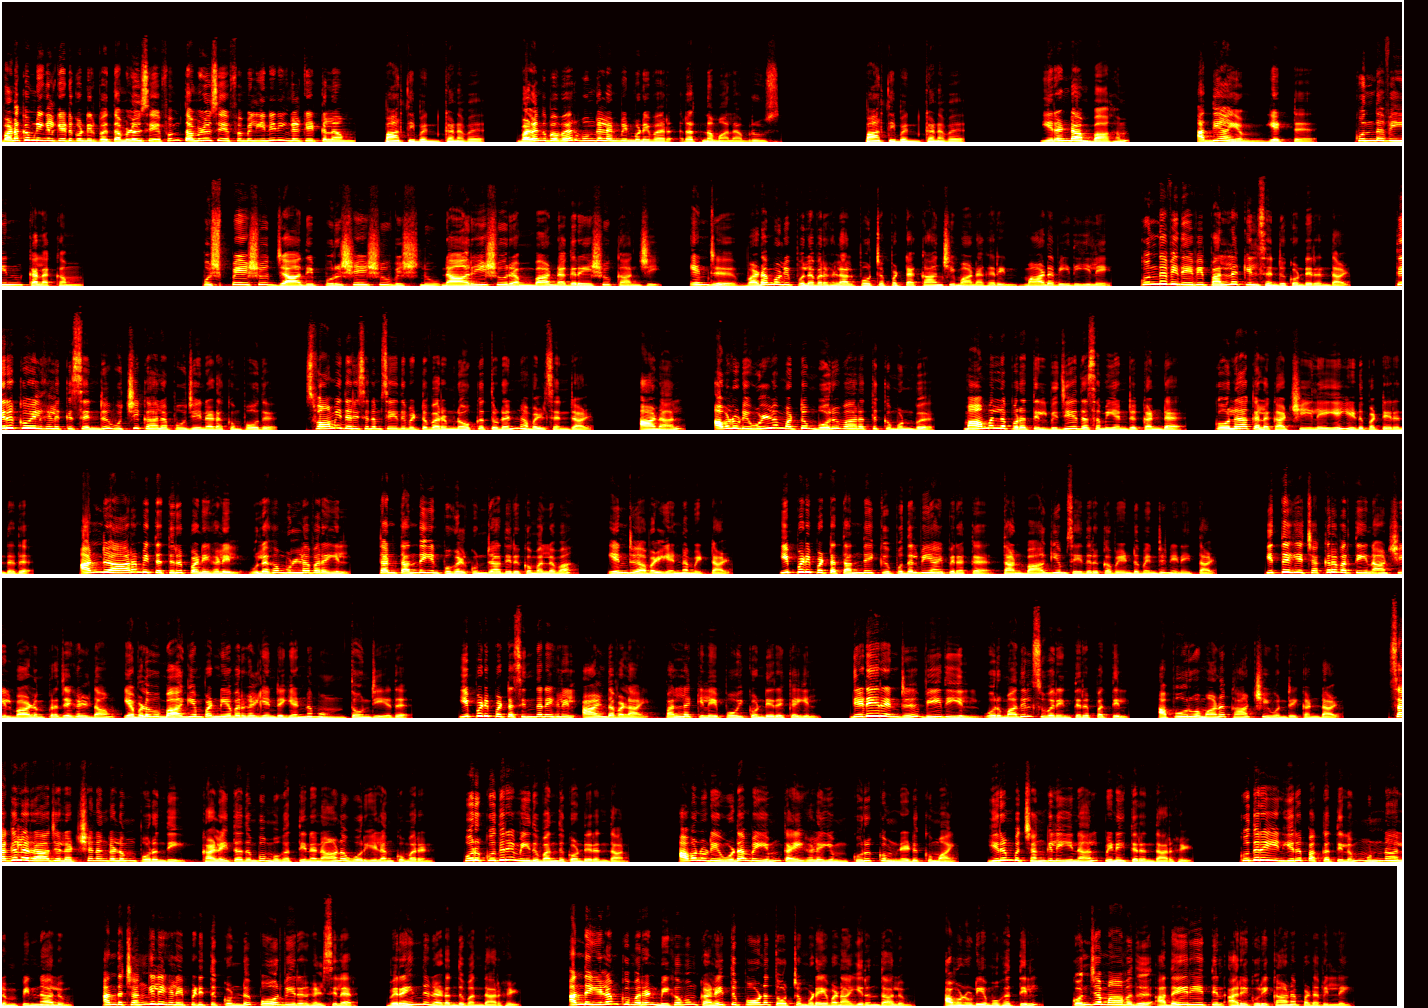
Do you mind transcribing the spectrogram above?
வணக்கம் நீங்கள் கேட்டுக்கொண்டிருப்ப தமிழசேஃபம் தமிழசேஃபமில் இனி நீங்கள் கேட்கலாம் பார்த்திபன் கனவு. வழங்குபவர் உங்கள் அன்பின் முனைவர் ரத்னமாலா புரூஸ். பார்த்திபன் கனவு. இரண்டாம் பாகம். அத்தியாயம் எட்டு. குந்தவியின் கலக்கம். புஷ்பேஷு ஜாதி புருஷேஷு விஷ்ணு நாரீஷு ரம்பா நகரேஷு காஞ்சி என்று வடமொழி புலவர்களால் போற்றப்பட்ட காஞ்சி மாநகரின் மாட வீதியிலே குந்தவி தேவி பல்லக்கில் சென்று கொண்டிருந்தாள். திருக்கோயில்களுக்கு சென்று உச்சிக்கால பூஜை நடக்கும் போது சுவாமி தரிசனம் செய்துவிட்டு வரும் நோக்கத்துடன் அவள் சென்றாள். ஆனால் அவளுடைய உள்ளம் மட்டும் ஒரு வாரத்துக்கு முன்பு மாமல்லபுரத்தில் விஜயதசமி என்று கண்ட கோலாகல காட்சியிலேயே ஈடுபட்டிருந்தது. அன்று ஆரம்பித்த திருப்பணிகளில் உலகம் உள்ளவரையில் தன் தந்தையின் புகழ் குன்றாதிருக்கும் அல்லவா? என்று அவள் எண்ணமிட்டாள். இப்படிப்பட்ட தந்தைக்கு புதல்வியாய் பிறக்க தான் பாக்கியம் செய்திருக்க வேண்டும் என்று நினைத்தாள். இத்தகைய சக்கரவர்த்தியின் ஆட்சியில் வாழும் பிரஜைகள்தாம் எவ்வளவு பாகியம் பண்ணியவர்கள் என்ற எண்ணமும் தோன்றியது. இப்படிப்பட்ட சிந்தனைகளில் ஆழ்ந்தவளாய் பல்லக்கிலே போய்க் கொண்டிருக்கையில் திடீரென்று வீதியில் ஒரு மதில் சுவரின் திருப்பத்தில் அபூர்வமான காட்சி ஒன்றைக் கண்டாள். சகல ராஜ லட்சணங்களும் பொருந்தி ததும்பு முகத்தினனான ஓர் இளங்குமரன் ஒரு குதிரை மீது வந்து கொண்டிருந்தான். அவனுடைய உடம்பையும் கைகளையும் குறுக்கும் நெடுக்குமாய் இரும்புச் சங்கிலியினால் பிணைத்திருந்தார்கள். குதிரையின் இரு பக்கத்திலும் முன்னாலும் பின்னாலும் அந்த சங்கிலிகளை பிடித்துக்கொண்டு போர் வீரர்கள் சிலர் விரைந்து நடந்து வந்தார்கள். அந்த இளம்குமரன் மிகவும் களைத்துப் போன தோற்றமுடையவனாயிருந்தாலும் அவனுடைய முகத்தில் கொஞ்சமாவது அதைரியத்தின் அறிகுறி காணப்படவில்லை.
